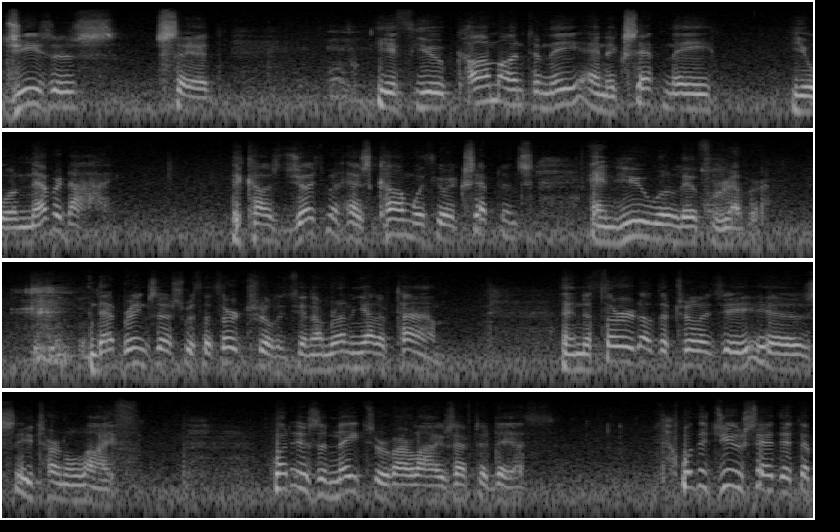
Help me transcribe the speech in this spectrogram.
Jesus said, if you come unto me and accept me, you will never die because judgment has come with your acceptance and you will live forever. And that brings us with the third trilogy, and I'm running out of time. And the third of the trilogy is eternal life. What is the nature of our lives after death? Well, the Jews said that the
